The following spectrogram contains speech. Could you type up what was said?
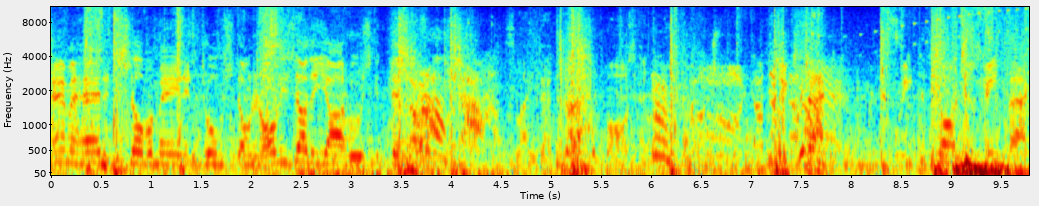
Hammerhead and Silvermane and Tombstone and all these other yahoos can thin the herd. It's like that the boss had to Exactly. Beat the charges, came back.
